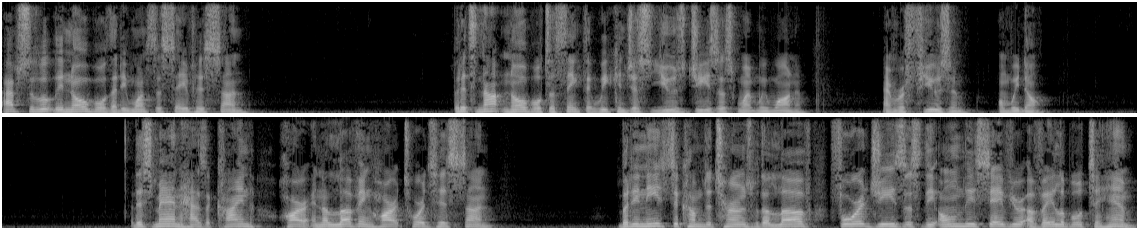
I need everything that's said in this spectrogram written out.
Absolutely noble that he wants to save his son. But it's not noble to think that we can just use Jesus when we want him and refuse him when we don't. This man has a kind heart and a loving heart towards his son. But he needs to come to terms with a love for Jesus, the only Savior available to him.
